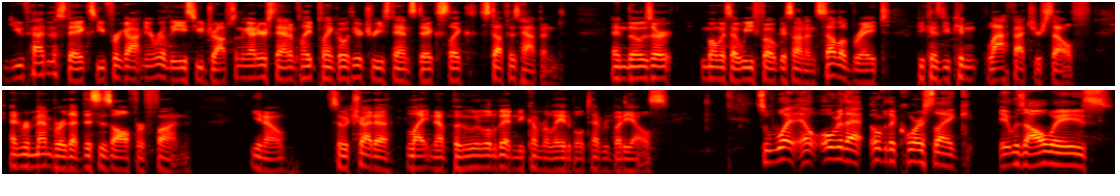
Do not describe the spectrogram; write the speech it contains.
you've had mistakes. You've forgotten your release. You dropped something out of your stand and played Plinko with your tree stand sticks. Like stuff has happened. And those are moments that we focus on and celebrate because you can laugh at yourself and remember that this is all for fun, you know? So try to lighten up the mood a little bit and become relatable to everybody else. So what over that over the course like it was always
